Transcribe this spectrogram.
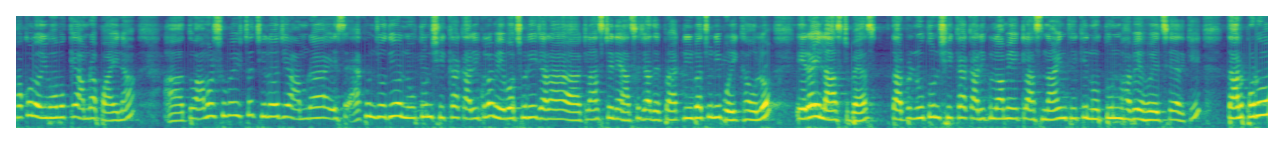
সকল অভিভাবককে আমরা পাই না। তো আমার সুপারিশটা ছিল যে আমরা এখন যদিও নতুন শিক্ষা কারিকুলাম এবছরই যারা ক্লাস টেনে আছে, যাদের প্রাক নির্বাচনী পরীক্ষা হলো, এরাই লাস্ট ব্যাচ তারপরে নতুন শিক্ষা কারিকুলামে ক্লাস নাইন থেকে নতুনভাবে হয়েছে আর কি। তারপরেও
